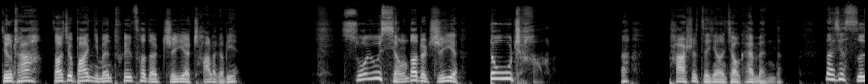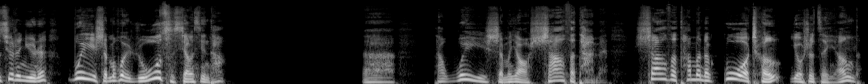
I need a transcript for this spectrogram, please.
警察早就把你们推测的职业查了个遍，所有想到的职业都查了。他是怎样叫开门的？那些死去的女人为什么会如此相信他？啊，他为什么要杀死他们？杀死他们的过程又是怎样的？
